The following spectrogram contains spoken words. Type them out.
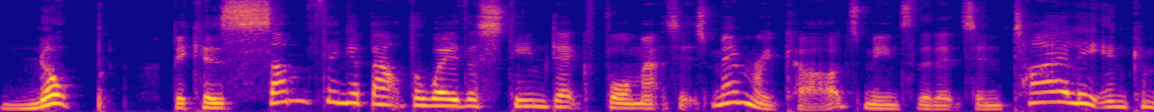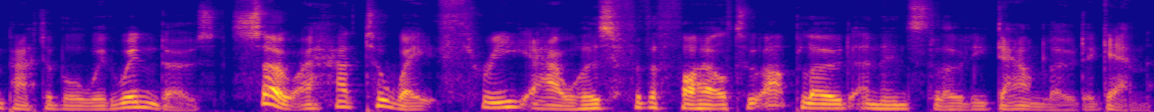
Nope! Because something about the way the Steam Deck formats its memory cards means that it's entirely incompatible with Windows. So I had to wait three hours for the file to upload and then slowly download again.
